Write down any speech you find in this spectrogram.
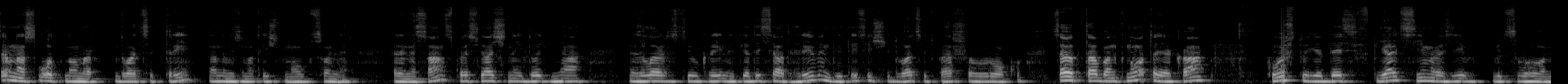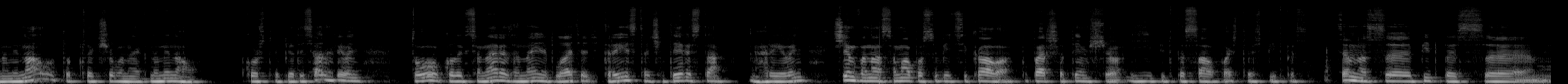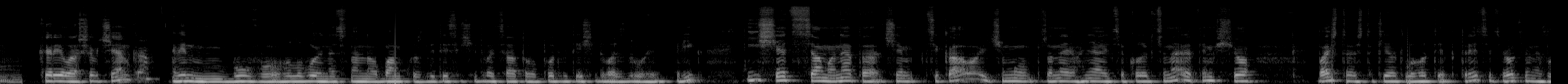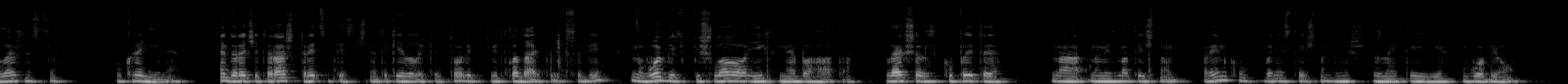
Це в нас лот номер 23 на нумізматичному аукціоні Ренесанс, присвячений до Дня Незалежності України 50 гривень 2021 року. Це от та банкнота, яка коштує десь в 5-7 разів від свого номіналу. Тобто, якщо вона як номінал коштує 50 гривень, то колекціонери за неї платять 300-400 гривень. Чим вона сама по собі цікава? По-перше, тим, що її підписав, бачите, ось підпис. Це в нас е, підпис е, Кирила Шевченка. Він був головою Національного банку з 2020 по 2022 рік. І ще ця монета чим цікава і чому за нею ганяються колекціонери, тим, що бачите, ось такий от логотип 30 років незалежності України. До речі, тираж 30 тисяч, не такий великий, то від, відкладайте їх собі. Ну, в обіг пішло їх небагато. Легше купити на нумізматичному ринку баністичному, ніж знайти її в обігу.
